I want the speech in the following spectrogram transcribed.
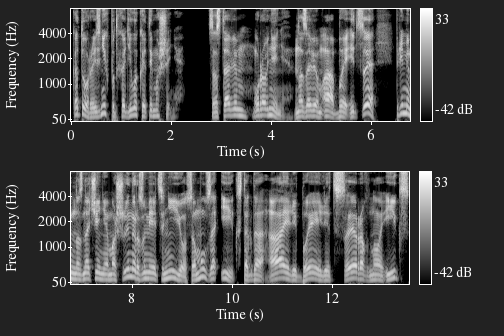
Которая из них подходила к этой машине? Составим уравнение. Назовем А, Б и С. Примем назначение машины, разумеется, не ее саму, за x. Тогда А или Б или С равно x.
